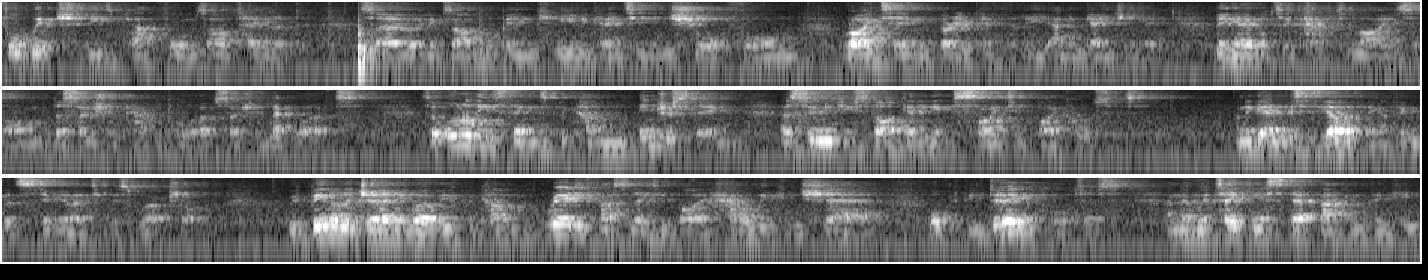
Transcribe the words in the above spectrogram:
for which these platforms are tailored. So an example being communicating in short form, writing very pithily and engagingly, being able to capitalize on the social capital of social networks. So all of these things become interesting as soon as you start getting excited by courses. And again, this is the other thing I think that stimulated this workshop. We've been on a journey where we've become really fascinated by how we can share what we've been doing at Portus, and then we're taking a step back and thinking,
